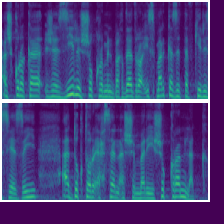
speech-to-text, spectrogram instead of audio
أشكرك جزيل الشكر من بغداد رئيس مركز التفكير السياسي الدكتور إحسان الشمري. شكرا لك.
